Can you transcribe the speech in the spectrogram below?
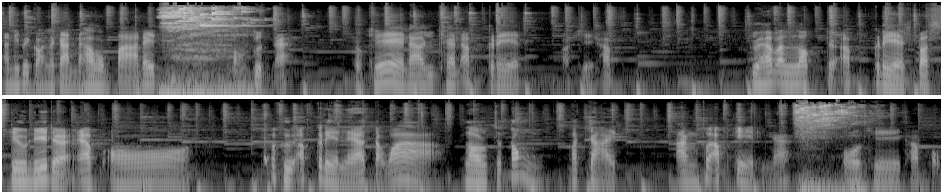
อันนี้ไปก่อนแล้วกันนะครับผมปาได้ 2 จุดนะ โอเค now you can upgrade โอเคครับ you have unlocked the upgrade but still need the app อ๋อ ก็คืออัปเกรดแล้วแต่ว่าเราจะต้อง มาจ่ายตังเพื่ออัปเกรดอีกนะ โอเคครับผม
